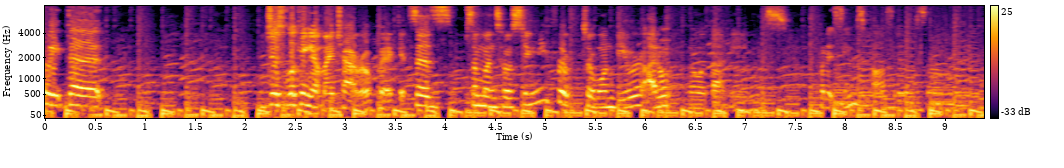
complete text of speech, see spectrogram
Wait, the. Just looking at my chat real quick, it says someone's hosting me for to one viewer. I don't know what that means, but it seems positive. So.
